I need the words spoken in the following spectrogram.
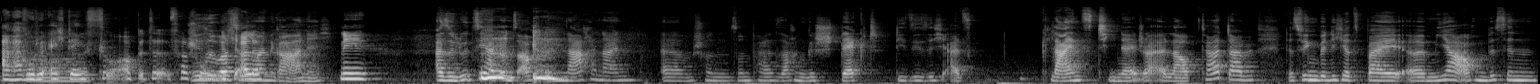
Aber wo du echt Oh denkst, so, oh, bitte Nee, verschont sowas mich alle. man gar nicht. Nee, Also Luzi hat uns auch im Nachhinein ähm, schon so ein paar Sachen gesteckt, die sie sich als Kleinst-Teenager erlaubt hat. Da, deswegen bin ich jetzt bei äh, Mia auch ein bisschen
